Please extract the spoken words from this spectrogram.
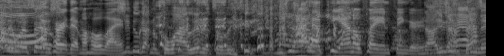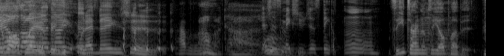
I didn't want to say that. I've that. heard that my whole life. She, she do got them Kawhi Leonard's over here. I have piano playing fingers. Nah, you Did you got have basketball playing that night or fingers. that day? Shit. Probably. Oh my god. That just makes you just think of. Mm. So you turned into your puppet.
